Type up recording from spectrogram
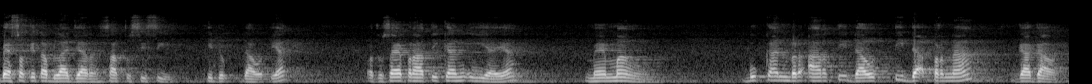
Besok kita belajar satu sisi hidup Daud ya. Waktu saya perhatikan iya ya. Memang bukan berarti Daud tidak pernah gagal.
